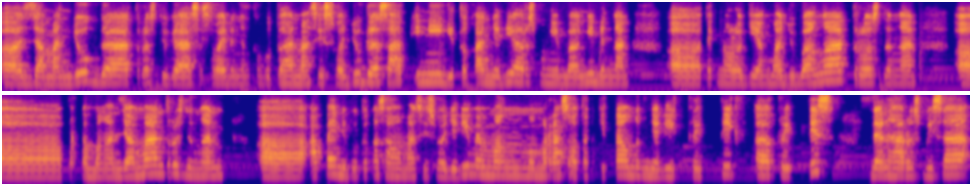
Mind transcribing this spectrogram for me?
uh, zaman juga, terus juga sesuai dengan kebutuhan mahasiswa juga saat ini gitu kan. Jadi harus mengimbangi dengan uh, teknologi yang maju banget, terus dengan uh, perkembangan zaman, terus dengan uh, apa yang dibutuhkan sama mahasiswa. Jadi memang memeras otak kita untuk menjadi kritik uh, kritis dan harus bisa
